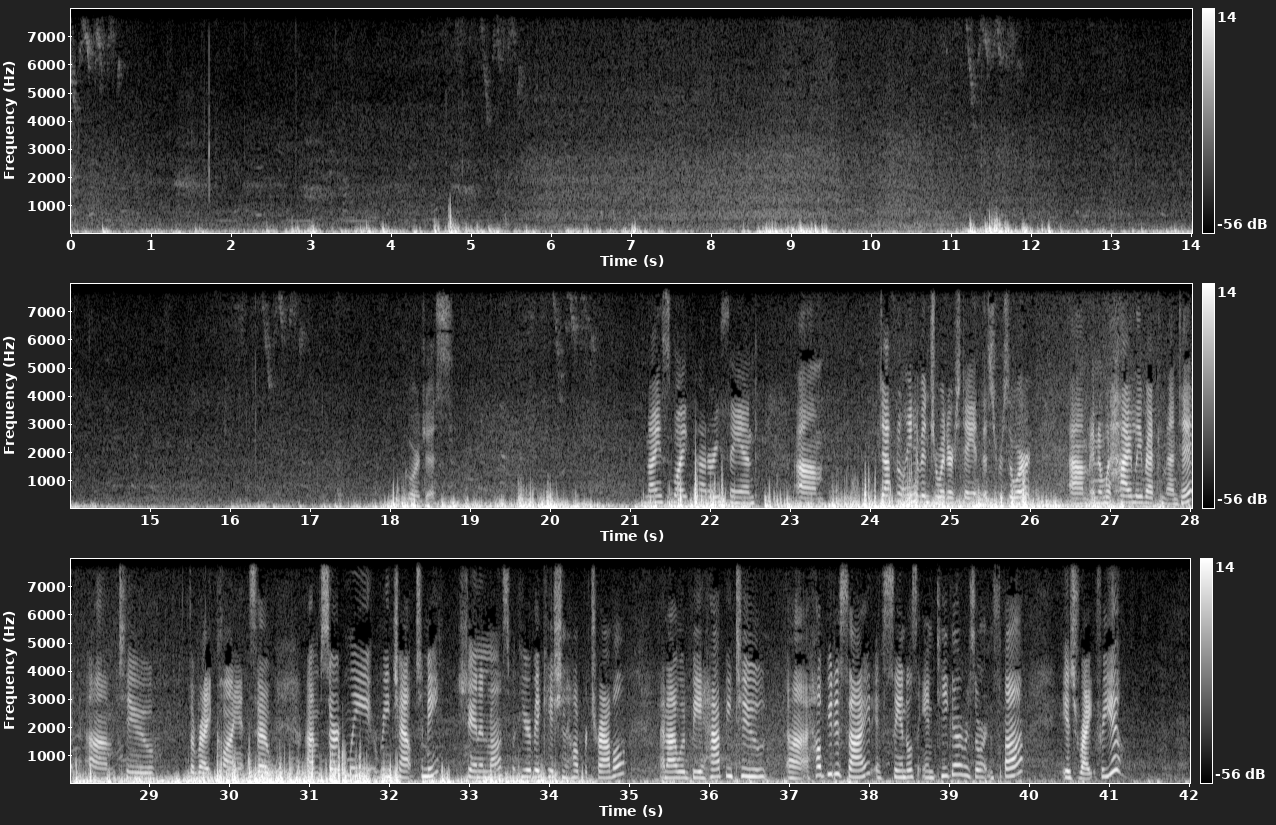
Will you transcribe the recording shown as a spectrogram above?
gorgeous. Nice white powdery sand. Um, definitely have enjoyed our stay at this resort um, and I would highly recommend it um, to the right client. So um, certainly reach out to me, Shannon Moss with Your Vacation Helper Travel, and I would be happy to uh, help you decide if Sandals Antigua Resort and Spa is right for you.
